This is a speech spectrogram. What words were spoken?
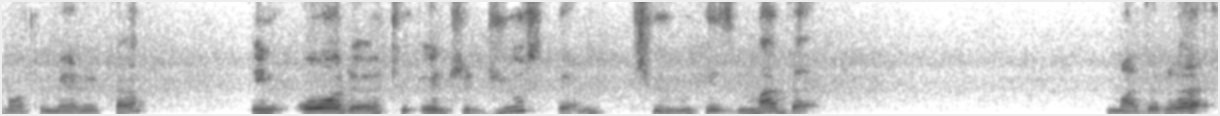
North America, in order to introduce them to his mother, Mother Earth,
